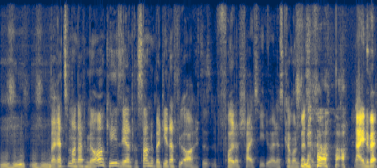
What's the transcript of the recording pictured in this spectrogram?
Mhm, mhm. Bei Retsumon dachte ich mir, oh, okay, sehr interessant. Und bei dir dachte ich, oh, das ist voll das Scheißvideo, das kann man besser machen. Nein,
